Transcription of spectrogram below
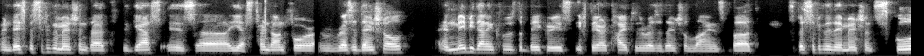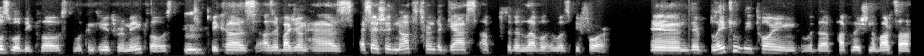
and they specifically mentioned that the gas is uh, yes turned on for residential and maybe that includes the bakeries if they are tied to the residential lines. But specifically, they mentioned schools will be closed, will continue to remain closed mm. because Azerbaijan has essentially not turned the gas up to the level it was before. And they're blatantly toying with the population of Artsakh.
